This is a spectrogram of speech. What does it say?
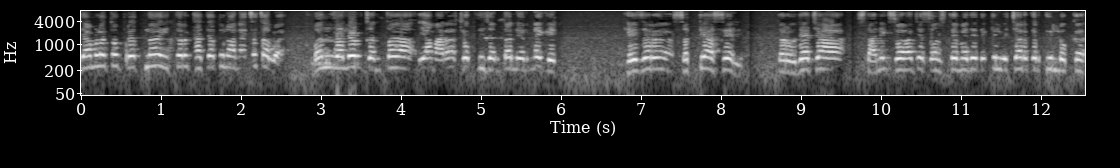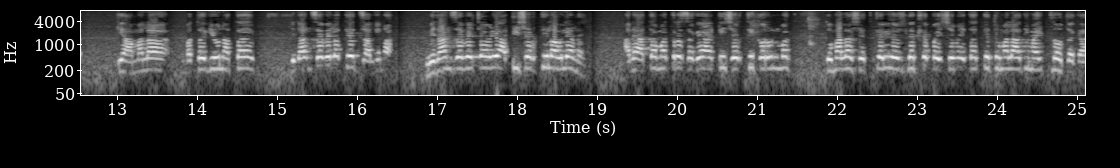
त्यामुळे तो प्रयत्न इतर खात्यातून आणायचा चालू आहे. बंद झाल्यावर जनता या महाराष्ट्रातली जनता निर्णय घेईल. हे जर सत्य असेल तर उद्याच्या स्थानिक स्वराज्य संस्थेमध्ये देखील विचार करतील लोक की आम्हाला मतं घेऊन आता विधानसभेला तेच झाले ना. विधानसभेच्या वेळी अटी शर्ती लावल्या नाही. आणि आता मात्र सगळ्या अटी शर्ती करून मग तुम्हाला शेतकरी योजनेतले पैसे मिळतात ते तुम्हाला आधी माहीत नव्हतं का?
